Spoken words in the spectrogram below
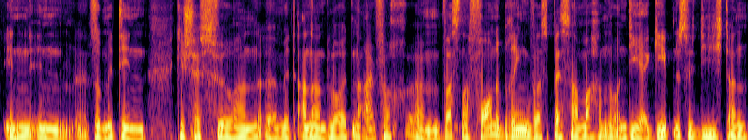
in, in so mit den Geschäftsführern, äh, mit anderen Leuten einfach ähm, was nach vorne bringen, was besser machen und die Ergebnisse, die ich dann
